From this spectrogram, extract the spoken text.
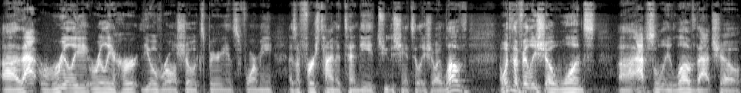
Uh, that really, really hurt the overall show experience for me as a first time attendee to the Chantilly show. I love, I went to the Philly show once, uh, absolutely love that show.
